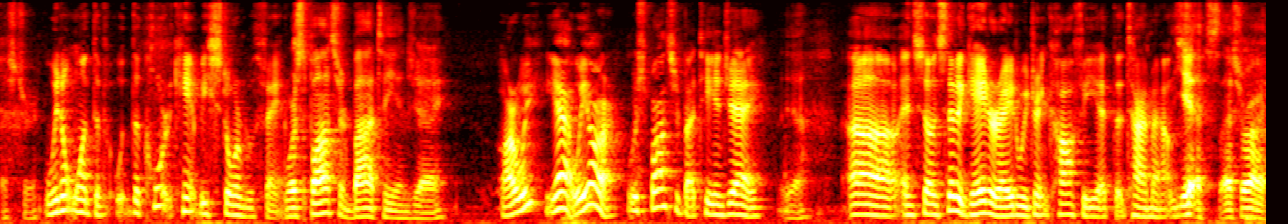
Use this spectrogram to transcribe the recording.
That's true. We don't want the the court can't be stormed with fans. We're sponsored by T and J. are we? Yeah, we are. We're sponsored by T and J. Yeah. Uh, and so instead of Gatorade, we drink coffee at the timeouts. Yes, that's right.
